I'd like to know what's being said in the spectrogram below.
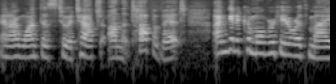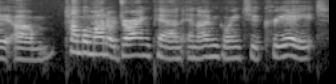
and I want this to attach on the top of it, I'm going to come over here with my um, Tombow Mono drawing pen, and I'm going to create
